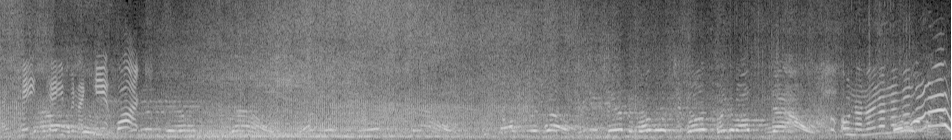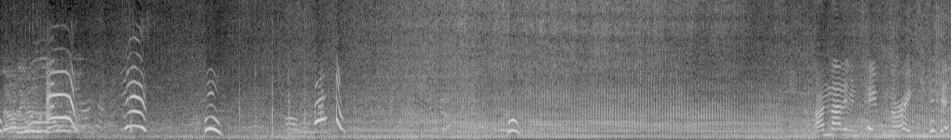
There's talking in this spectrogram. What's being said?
I hate tape and I can't watch. Now. Oh, no, no, no, no, no, no! Now here we go. Ah! Yes! Woo! Ah! Woo! I'm not even taping the right kid.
